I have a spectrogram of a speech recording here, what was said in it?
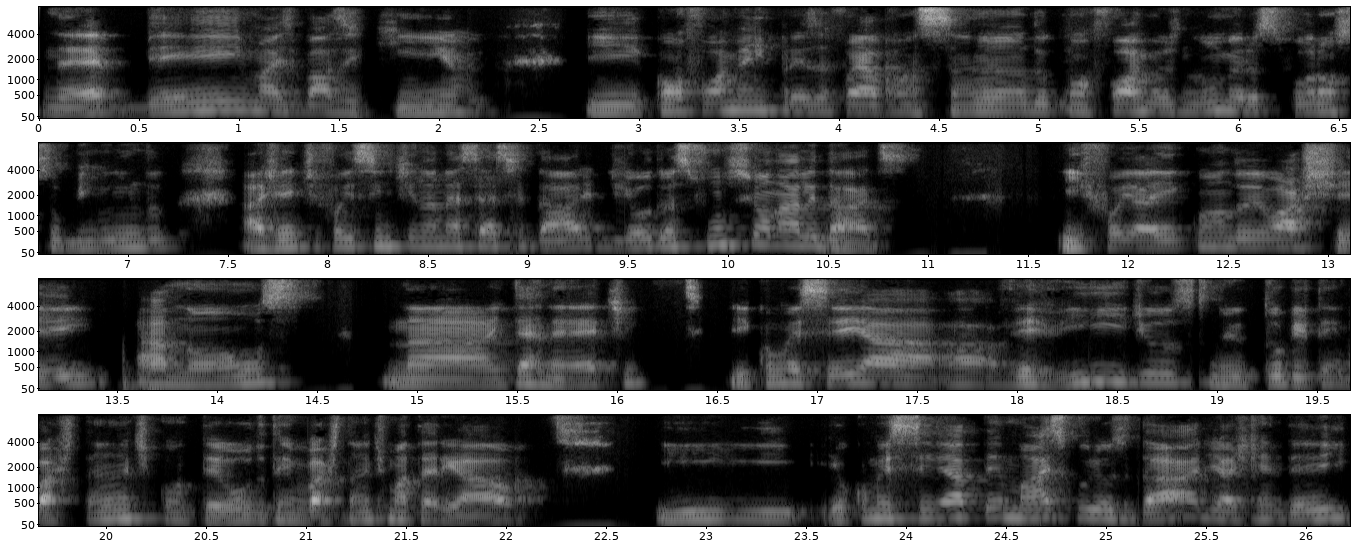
né, bem mais basiquinho, e conforme a empresa foi avançando, conforme os números foram subindo, a gente foi sentindo a necessidade de outras funcionalidades. E foi aí quando eu achei a Nomus na internet e comecei a, a, ver vídeos. No YouTube tem bastante conteúdo, tem bastante material. E eu comecei a ter mais curiosidade, agendei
